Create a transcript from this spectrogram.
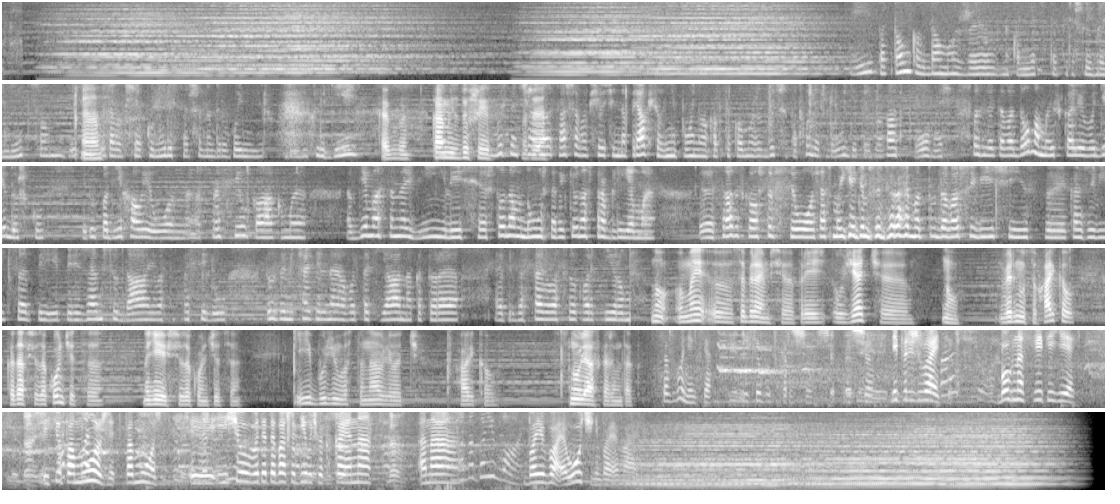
Потом, когда мы уже наконец-то перешли границу, здесь И мы куда окунулись вообще в совершенно другой мир, других людей. Как бы камень с души Мы сначала, уже. Саша вообще очень напрягся, он не понял, как такое может быть, что подходят люди, предлагают помощь. Возле этого дома мы искали его дедушку, и тут подъехал и он, спросил, как мы, где мы остановились, что нам нужно, какие у нас проблемы. Э, Сразу сказал, что все, сейчас мы едем, забираем оттуда ваши вещи из э, Кожевица, пе- переезжаем сюда, я вас тут поселю. Тут замечательная вот Татьяна, которая э, предоставила свою квартиру. Ну, мы э, собираемся уезжать, э, ну, вернуться в Харьков, когда все закончится, надеюсь, все закончится, и будем восстанавливать Харьков с нуля, скажем так. Созвонимся, и все будет хорошо. Хорошо. Не переживайте. Бог на свете есть. И все поможет, поможет. Э, И еще вот эта ваша девочка, какая она, она Она боевая. боевая, очень боевая.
